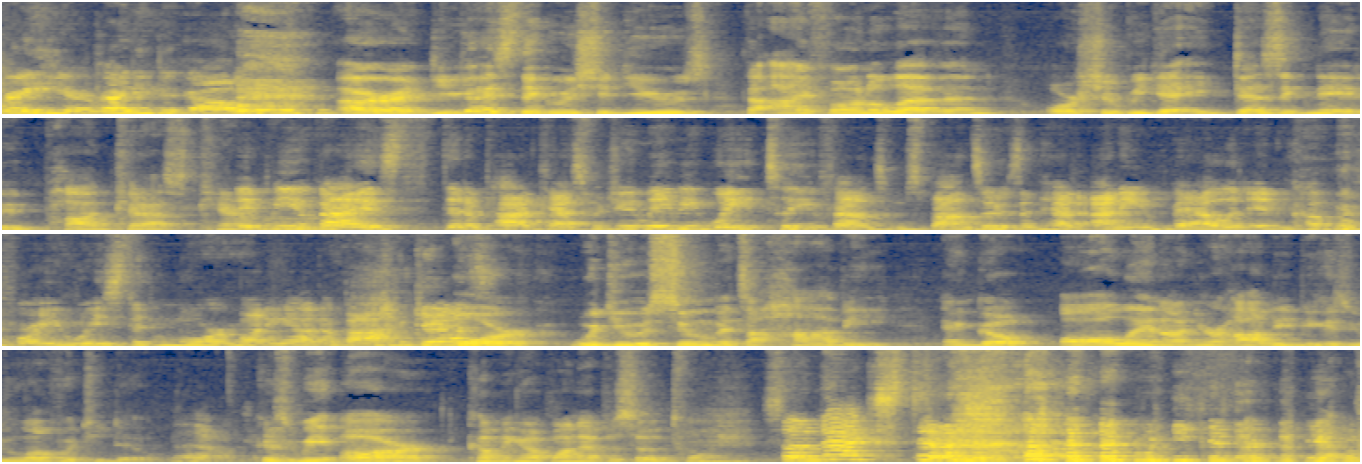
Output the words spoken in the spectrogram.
right here, ready to go. All right. Do you guys think we should use the iPhone 11, or should we get a designated podcast camera? if you guys did a podcast, would you maybe wait till you found some sponsors and had any valid income before you wasted more money on a podcast? Or would you assume it's a hobby and go all in on your hobby because you love what you do? Oh, okay. Because we are coming up on episode 20. So next, uh, we can review.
